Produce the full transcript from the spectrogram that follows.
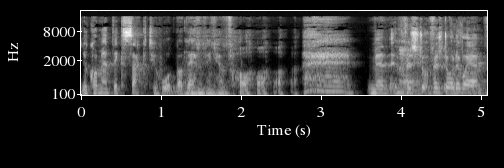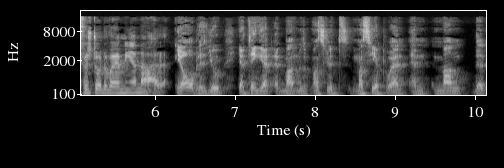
Nu kommer jag inte exakt ihåg vad vändningen var. Men förstå, jag förstår, du vad jag, förstår du vad jag menar? Ja, precis. Jo, jag tänker att man, man skulle man ser på en, en man. Det,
